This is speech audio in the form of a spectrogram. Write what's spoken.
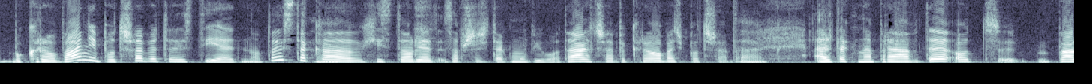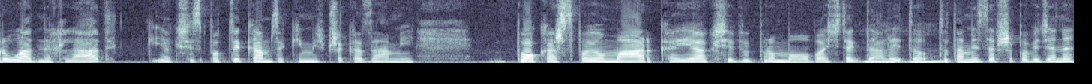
bo kreowanie potrzeby to jest jedno. To jest taka historia, zawsze się tak mówiło, tak? Trzeba wykreować potrzebę. Tak. Ale tak naprawdę od paru ładnych lat, jak się spotykam z jakimiś przekazami, pokaż swoją markę, jak się wypromować i tak dalej, to, to tam jest zawsze powiedziane,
